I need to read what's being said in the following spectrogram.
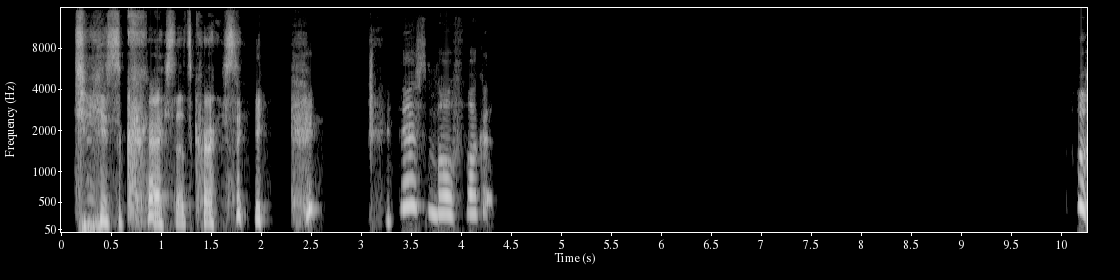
Jesus Christ, that's crazy. This motherfucker.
